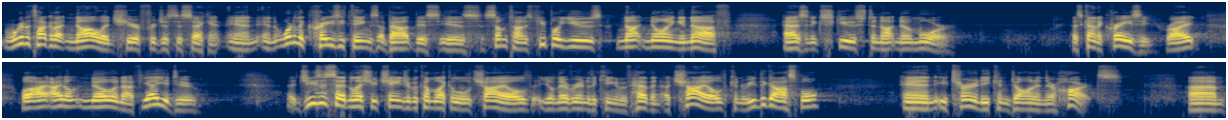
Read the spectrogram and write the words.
we're going to talk about knowledge here for just a second. And, and one of the crazy things about this is sometimes people use not knowing enough as an excuse to not know more. That's kind of crazy, right? Well, I, I don't know enough. Yeah, you do. Jesus said, unless you change and become like a little child, you'll never enter the kingdom of heaven. A child can read the gospel, and eternity can dawn in their hearts. Um,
